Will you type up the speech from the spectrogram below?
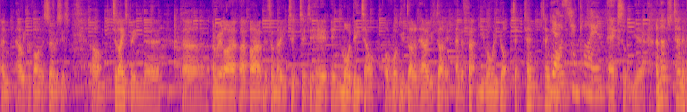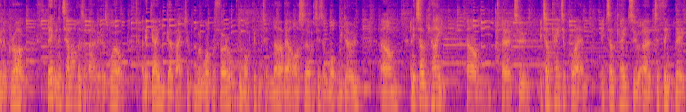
and how we provide the services. Um, today's been uh, uh, a real eye, uh, eye opener for me to, to, to hear in more detail of what you've done and how you've done it, and the fact that you've already got t- 10, 10 clients. yes, 10 clients. Excellent, yeah. And those 10 are going to grow. They're going to tell others about it as well. And again, we go back to we want referrals, we want people to know about our services and what we do. Um, and it's okay um, uh, to it's okay to plan. It's okay to uh, to think big,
